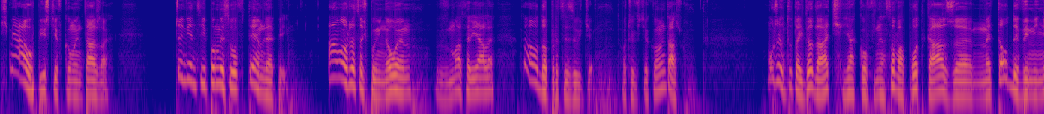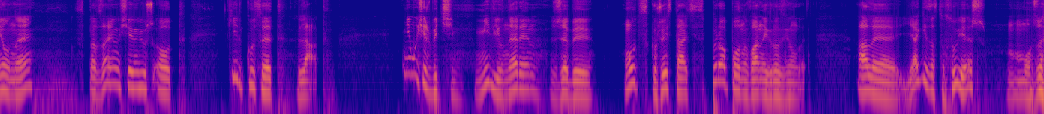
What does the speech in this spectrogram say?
śmiało piszcie w komentarzach. Czym więcej pomysłów, tym lepiej. A może coś pominąłem w materiale, to doprecyzujcie. Oczywiście w komentarzu. Muszę tutaj dodać, jako finansowa płotka, że metody wymienione sprawdzają się już od kilkuset lat. Nie musisz być milionerem, żeby móc skorzystać z proponowanych rozwiązań. Ale jak je zastosujesz, może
